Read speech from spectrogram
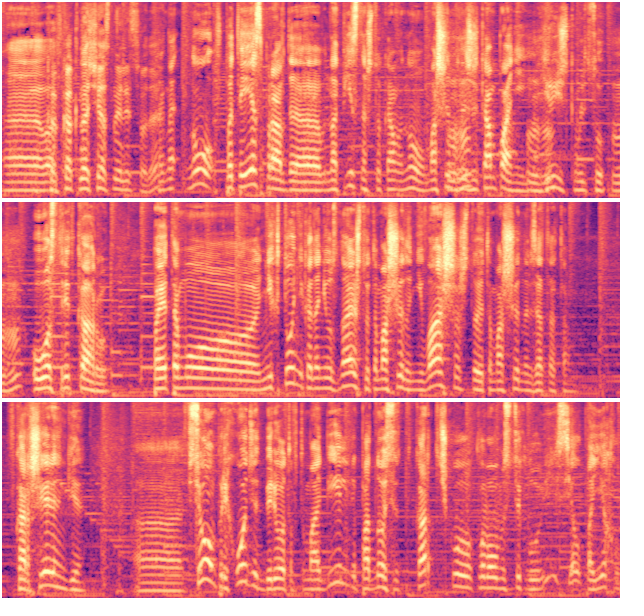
э, Как, как на частное лицо, да? на- ну, в ПТС, правда, написано, что ну, машина принадлежит компании, Мгм. юридическому лицу. Мгм. ООО «Стриткару». Поэтому никто никогда не узнает, что эта машина не ваша, что эта машина взята там в каршеринге. Все, он приходит, берет автомобиль, подносит карточку к лобовому стеклу и сел, поехал.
